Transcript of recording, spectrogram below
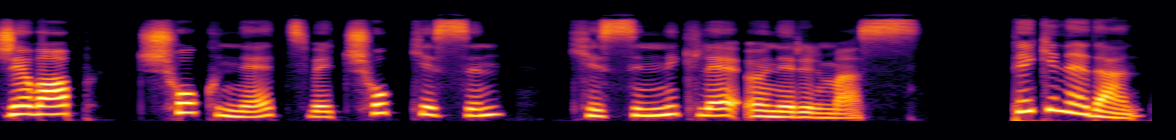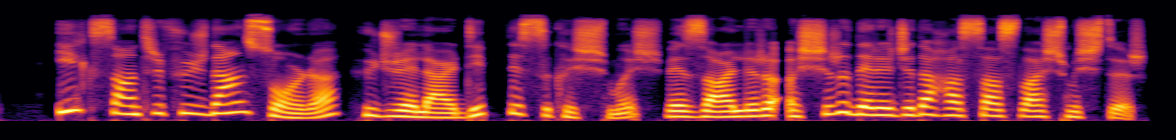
Cevap çok net ve çok kesin, kesinlikle önerilmez. Peki neden? İlk santrifüjden sonra hücreler dipte sıkışmış ve zarları aşırı derecede hassaslaşmıştır.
